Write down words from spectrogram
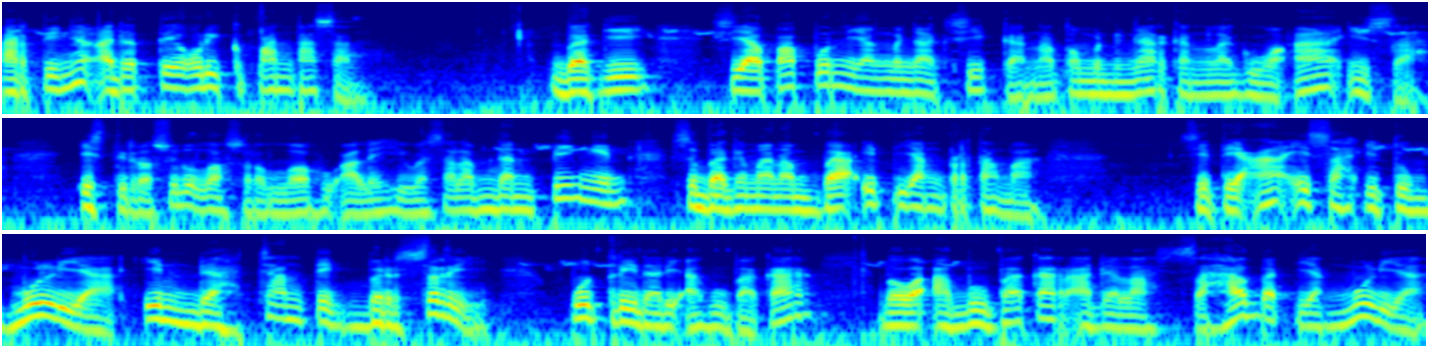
Artinya ada teori kepantasan. Bagi siapa pun yang menyaksikan atau mendengarkan lagu Aisyah istri Rasulullah Shallallahu Alaihi Wasallam dan pingin sebagaimana bait yang pertama Siti Aisyah itu mulia, indah, cantik, berseri, putri dari Abu Bakar, bahwa Abu Bakar adalah sahabat yang mulia,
